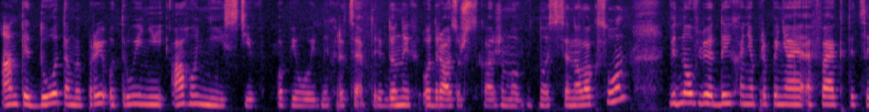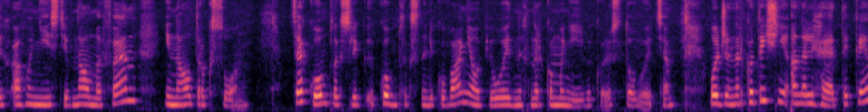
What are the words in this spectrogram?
антидотами при отруєнні агоністів опіоїдних рецепторів. До них одразу ж, скажімо, відноситься налоксон, відновлює дихання, припиняє ефекти цих агоністів, налмефен і налтроксон. Це комплекс, комплексне лікування опіоїдних наркоманій використовується. Отже, наркотичні анальгетики,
